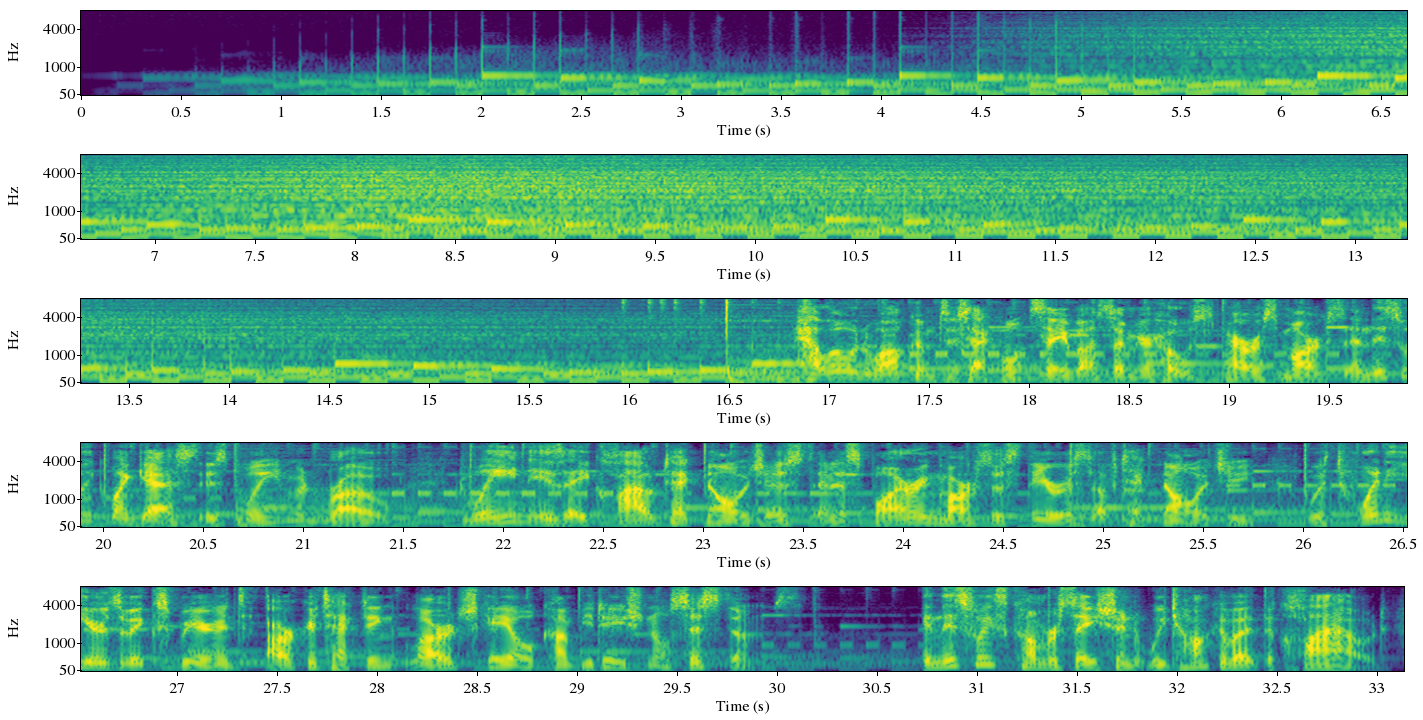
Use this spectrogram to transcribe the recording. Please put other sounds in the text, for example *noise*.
Welcome to Tech Won't Save Us. I'm your host, Paris Marx, and this week my guest is Dwayne Monroe. Dwayne is a cloud technologist and aspiring Marxist theorist of technology with 20 years of experience architecting large scale computational systems. In this week's conversation, we talk about the cloud,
